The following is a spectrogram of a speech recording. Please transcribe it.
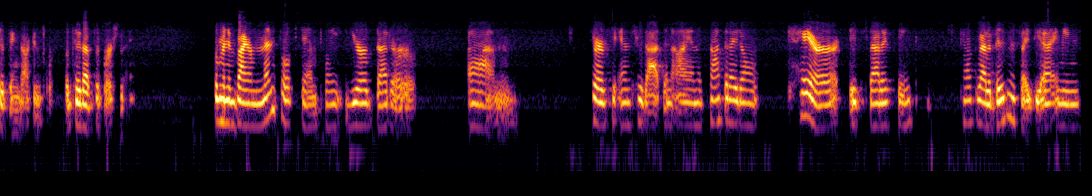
shipping back and forth. Let's say that's the first thing. From an environmental standpoint, you're better um, served to answer that than I am. It's not that I don't care; it's that I think talk about a business idea. I mean,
